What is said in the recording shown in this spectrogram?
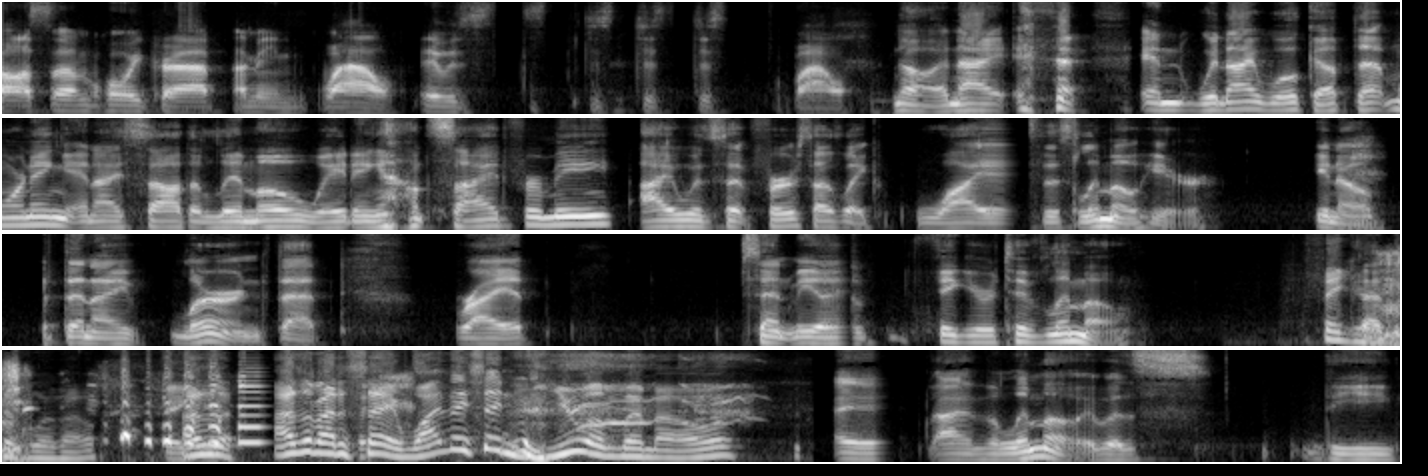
awesome. Holy crap. I mean, wow. It was just, just, just, just wow. No, and I and when I woke up that morning and I saw the limo waiting outside for me, I was at first I was like, why is this limo here? You know, but then I learned that Riot sent me a figurative limo. Figurative limo. I was, I was about to say, why they send you a limo? I, I, the limo, it was the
